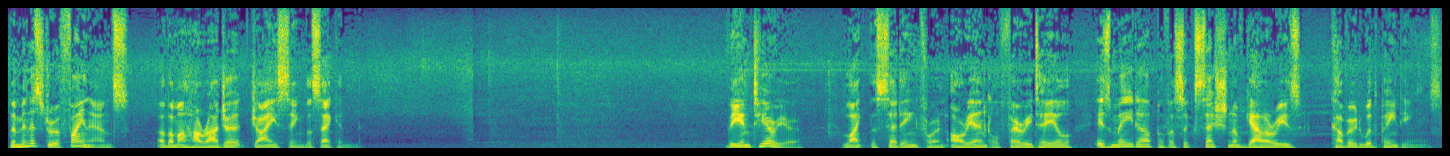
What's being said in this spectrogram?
the Minister of Finance of the Maharaja Jai Singh II. The interior, like the setting for an oriental fairy tale, is made up of a succession of galleries covered with paintings.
